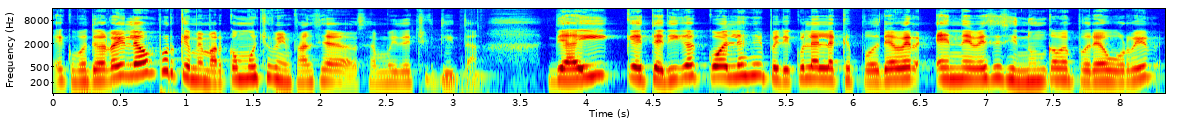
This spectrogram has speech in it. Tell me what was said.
eh, como te digo, Rey León porque me marcó mucho mi infancia, o sea, muy de chiquitita. De ahí que te diga cuál es mi película la que podría ver N veces y nunca me podría aburrir,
